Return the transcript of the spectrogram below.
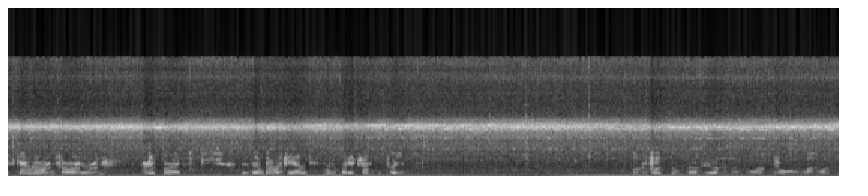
This Tango 1411 reports Zombound Road. We'll report a traffic for you. We'll report Zombound boundary out. 1411.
